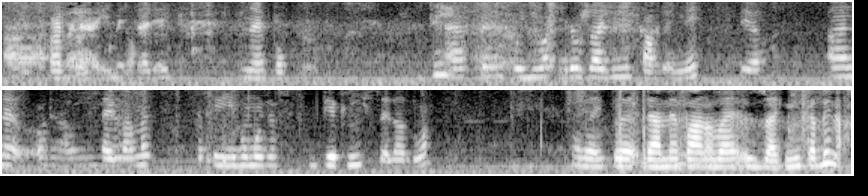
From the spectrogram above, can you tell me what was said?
a padají mi tady ne popr. A já se podívat do řadní kabiny. Jo, ale neodhalím. Tady máme takový moravský pěkný sedadlo. A tady to je, dámy a pánové, zadní kabina.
